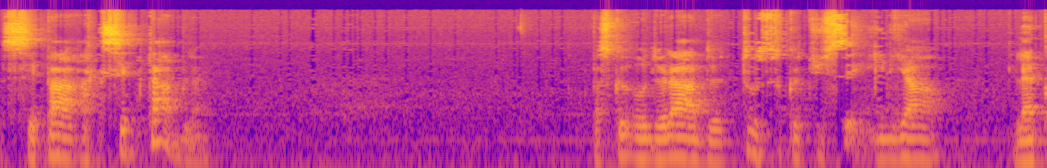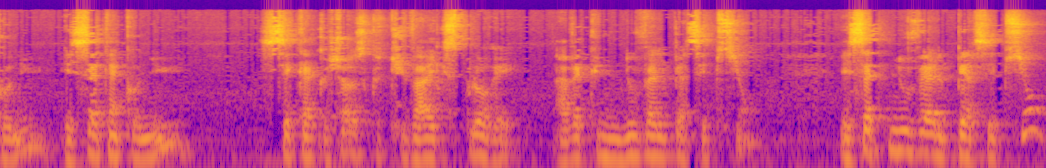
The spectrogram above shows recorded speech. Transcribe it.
c'est pas acceptable. Parce qu'au-delà de tout ce que tu sais, il y a l'inconnu. Et cet inconnu, c'est quelque chose que tu vas explorer avec une nouvelle perception. Et cette nouvelle perception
